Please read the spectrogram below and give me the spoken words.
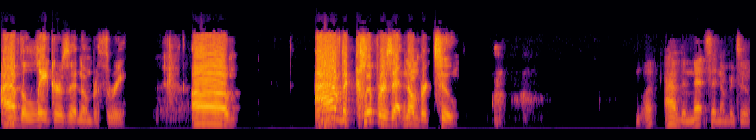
I have the Lakers at number three. Um, I have the Clippers at number two. What? I have the Nets at number two.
